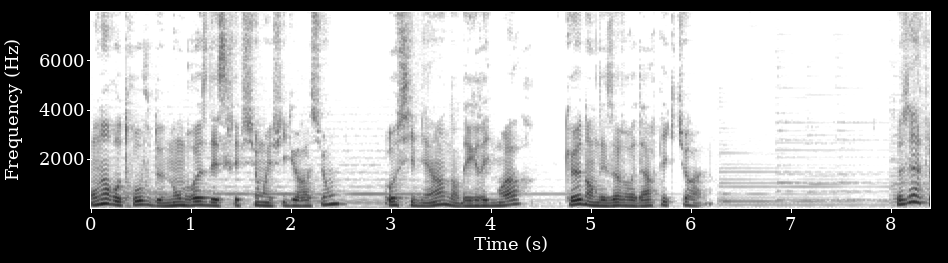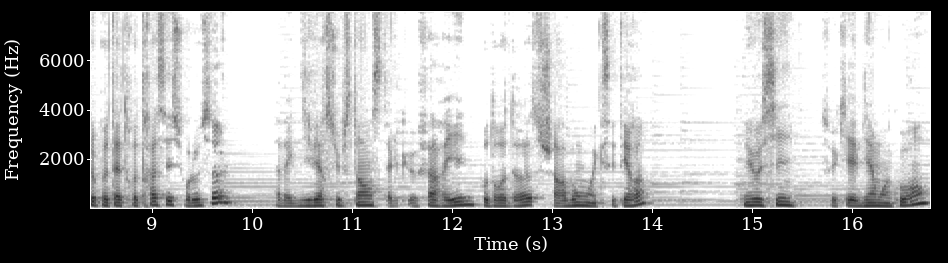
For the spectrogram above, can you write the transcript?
On en retrouve de nombreuses descriptions et figurations, aussi bien dans des grimoires que dans des œuvres d'art picturales. Ce cercle peut être tracé sur le sol, avec diverses substances telles que farine, poudre d'os, charbon, etc. Mais aussi, ce qui est bien moins courant,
